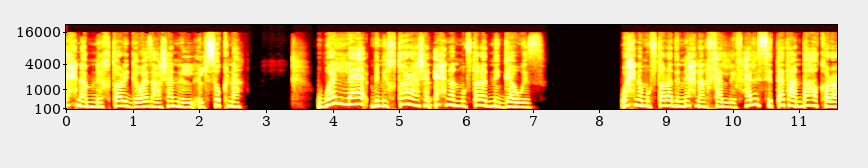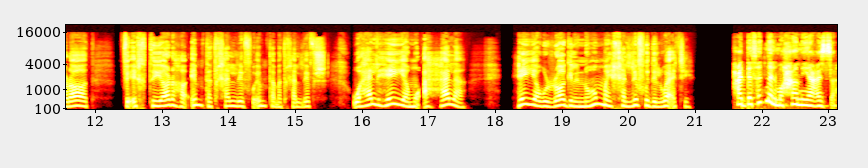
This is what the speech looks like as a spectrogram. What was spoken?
إحنا بنختار الجواز عشان ال- السكنة؟ ولا بنختار عشان إحنا المفترض نتجوز؟ وإحنا مفترض إن إحنا نخلف؟ هل الستات عندها قرارات في اختيارها إمتى تخلف وإمتى ما تخلفش؟ وهل هي مؤهلة هي والراجل إن هم يخلفوا دلوقتي. حدثتنا المحامية عزة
